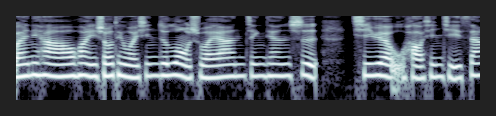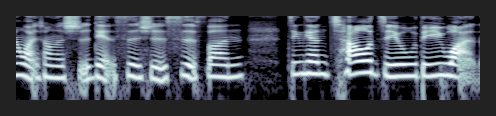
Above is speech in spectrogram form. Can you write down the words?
喂，你好，欢迎收听《维新之论》，我是维安。今天是七月五号星期三晚上的十点四十四分，今天超级无敌晚。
